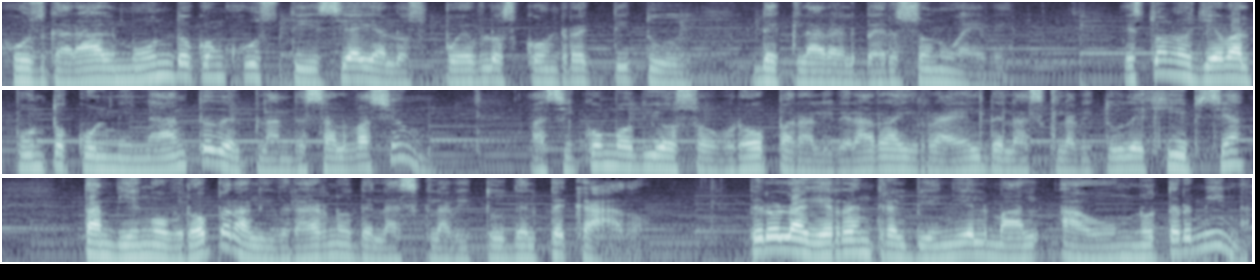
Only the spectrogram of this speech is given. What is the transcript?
juzgará al mundo con justicia y a los pueblos con rectitud, declara el verso 9. Esto nos lleva al punto culminante del plan de salvación. Así como Dios obró para liberar a Israel de la esclavitud egipcia, también obró para librarnos de la esclavitud del pecado. Pero la guerra entre el bien y el mal aún no termina,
